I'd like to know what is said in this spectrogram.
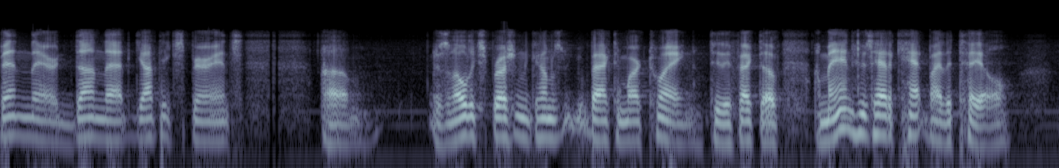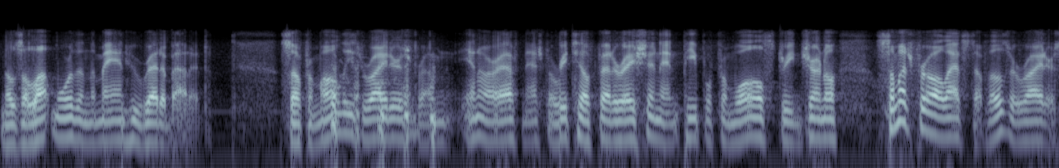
been there, done that, got the experience. Um, there's an old expression that comes back to Mark Twain to the effect of a man who's had a cat by the tail knows a lot more than the man who read about it. So, from all these writers from NRF, National Retail Federation, and people from Wall Street Journal, so much for all that stuff. Those are writers.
